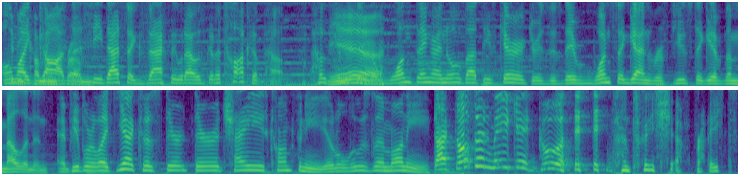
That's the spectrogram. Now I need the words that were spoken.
Oh my god! From... That, see, that's exactly what I was gonna talk about. I was gonna say the one thing I know about these characters is they once again refuse to give them melanin. And people are like, yeah, because they're they're a Chinese company. It'll lose them money. That doesn't make it good. yeah, right. it's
